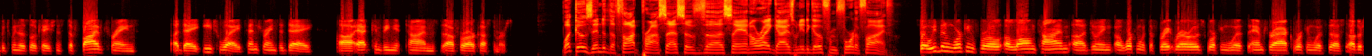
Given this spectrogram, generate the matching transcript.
between those locations to five trains a day each way, 10 trains a day at convenient times for our customers. What goes into the thought process of uh, saying, all right, guys, we need to go from four to five? So we've been working for a, a long time, uh, doing uh, working with the freight railroads, working with Amtrak, working with uh, other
